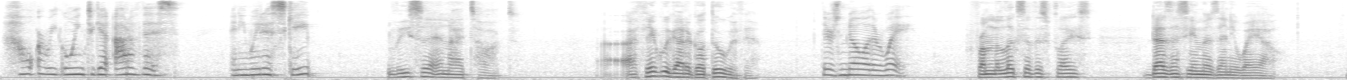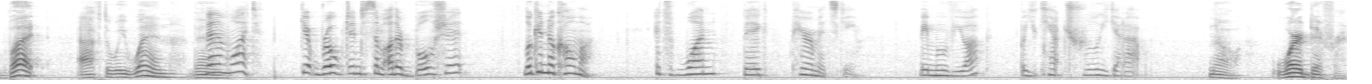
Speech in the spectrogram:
How are we going to get out of this? Any way to escape? Lisa and I talked. I I think we gotta go through with it. There's no other way. From the looks of this place, doesn't seem there's any way out. But after we win, then. Then what? Get roped into some other bullshit? Look at Nakoma. It's one big pyramid scheme. They move you up, but you can't truly get out. No, we're different.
